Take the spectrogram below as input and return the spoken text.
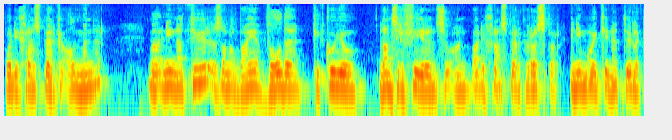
word die grasperke al minder. Maar in die natuur is daar nog baie wilde kikuyu langs riviere en so aan waar die grasperk rusper en die mooitjie natuurlik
